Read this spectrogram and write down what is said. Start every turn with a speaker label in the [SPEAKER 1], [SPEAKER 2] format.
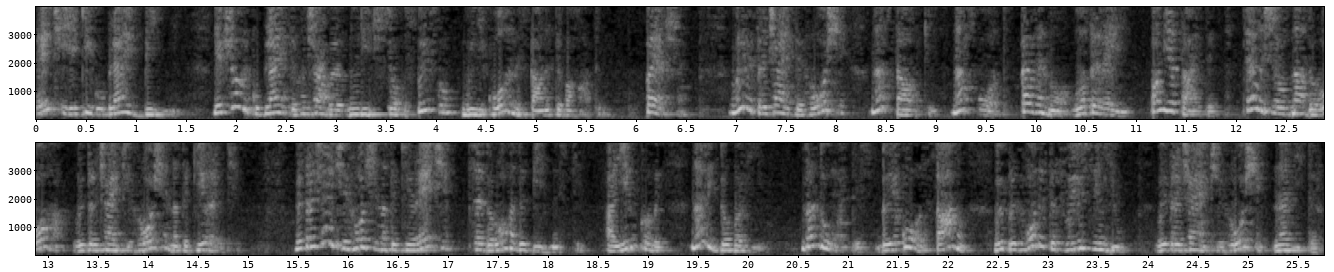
[SPEAKER 1] Речі, які купляють бідні. Якщо ви купляєте хоча б одну річ з цього списку, ви ніколи не станете багатим. Перше. Ви витрачаєте гроші на ставки, на спорт, казино, лотереї. Пам'ятайте, це лише одна дорога, витрачаючи гроші на такі речі. Витрачаючи гроші на такі речі, це дорога до бідності, а інколи навіть до боргів. Задумайтесь, до якого стану ви призводите свою сім'ю, витрачаючи гроші на вітер.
